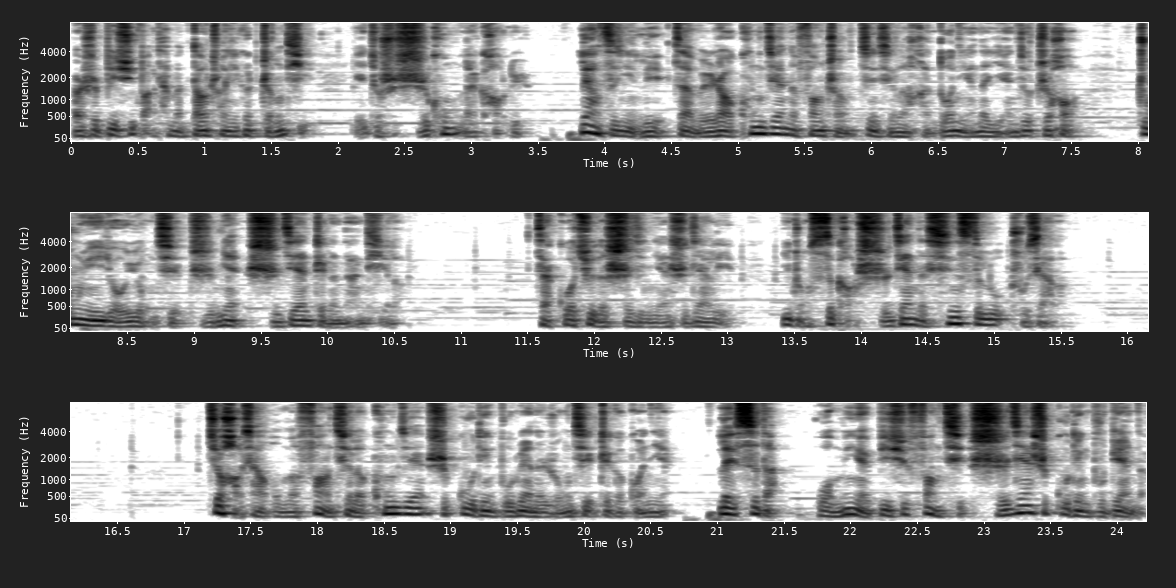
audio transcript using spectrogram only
而是必须把它们当成一个整体，也就是时空来考虑。量子引力在围绕空间的方程进行了很多年的研究之后。终于有勇气直面时间这个难题了。在过去的十几年时间里，一种思考时间的新思路出现了。就好像我们放弃了空间是固定不变的容器这个观念，类似的，我们也必须放弃时间是固定不变的，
